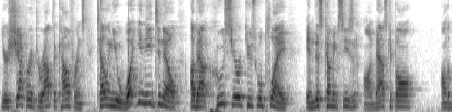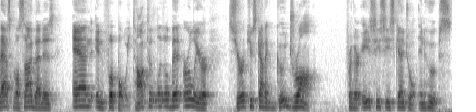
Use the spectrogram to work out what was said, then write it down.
your shepherd throughout the conference, telling you what you need to know about who Syracuse will play in this coming season on basketball, on the basketball side, that is, and in football. We talked a little bit earlier. Syracuse got a good draw for their ACC schedule in hoops.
